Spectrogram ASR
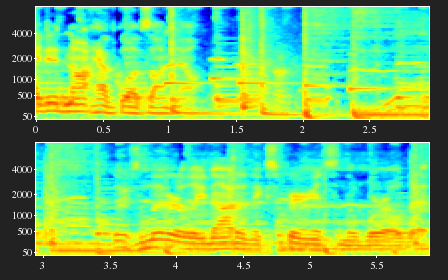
I did not have gloves on, now. There's literally not an experience in the world that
